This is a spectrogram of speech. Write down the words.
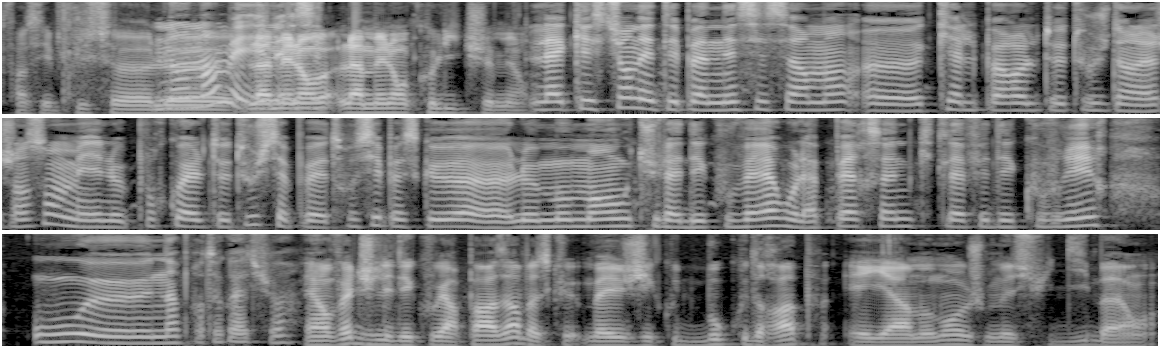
Enfin, c'est plus euh, le- Non, la, mélan- c'est- la mélancolie que j'aime bien. La question n'était pas nécessairement euh, quelle parole te touche dans la chanson, mais le pourquoi elle te touche, ça peut être aussi parce que euh, le moment où tu l'as découvert, ou la personne qui te l'a fait découvrir, ou n'importe quoi, tu vois. Et en fait, je l'ai découvert par hasard parce que bah, j'écoute beaucoup de rap et il y a un moment où je me suis dit, bah, en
